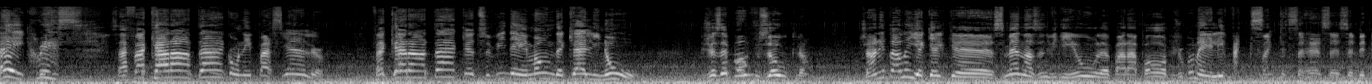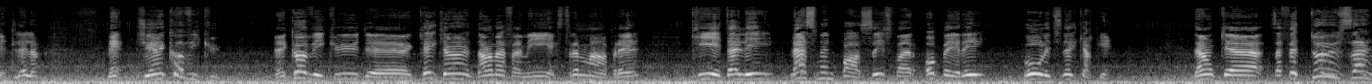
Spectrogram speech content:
Hey Chris, ça fait 40 ans qu'on est patient, là. Ça fait 40 ans que tu vis des mondes de Calino. Je sais pas vous autres, là. J'en ai parlé il y a quelques semaines dans une vidéo, là, par rapport... Puis je veux pas mêler vaccins, ce, ce, bébête-là, là. Mais j'ai un cas vécu. Un cas vécu de quelqu'un dans ma famille, extrêmement près, qui est allé, la semaine passée, se faire opérer pour les tunnels carpiens. Donc, euh, ça fait deux ans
